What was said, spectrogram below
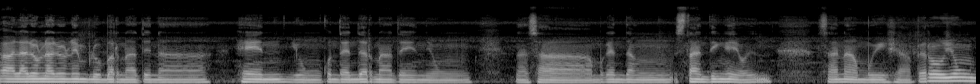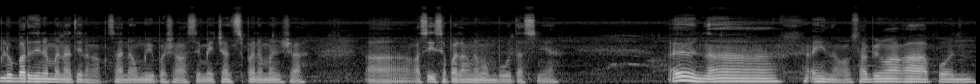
Ah, lalong-lalo na yung blue bar natin na hen, yung contender natin, yung nasa magandang standing ngayon. Sana umuwi siya. Pero yung blue bar din naman natin, sana umuwi pa siya kasi may chance pa naman siya. Ah, kasi isa pa lang naman butas niya. Ayun, ah, ayun ako. Sabi ko nga kahapon,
